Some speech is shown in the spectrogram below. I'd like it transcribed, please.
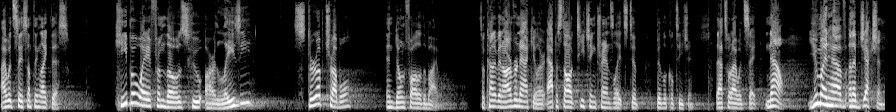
I would say something like this Keep away from those who are lazy, stir up trouble, and don't follow the Bible. So, kind of in our vernacular, apostolic teaching translates to biblical teaching. That's what I would say. Now, you might have an objection,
